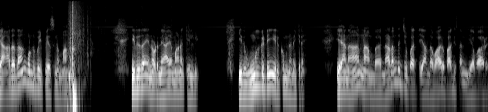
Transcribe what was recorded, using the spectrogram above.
ஏன் அதை தான் கொண்டு போய் பேசணுமா? இதுதான் என்னோட நியாயமான கேள்வி. இது உங்ககிட்டயே இருக்கும்னு நினைக்கிறேன். ஏன்னா நம்ம நடந்துச்சு பார்த்தியா அந்த வாரு பாகிஸ்தான் இந்தியா வாரு.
